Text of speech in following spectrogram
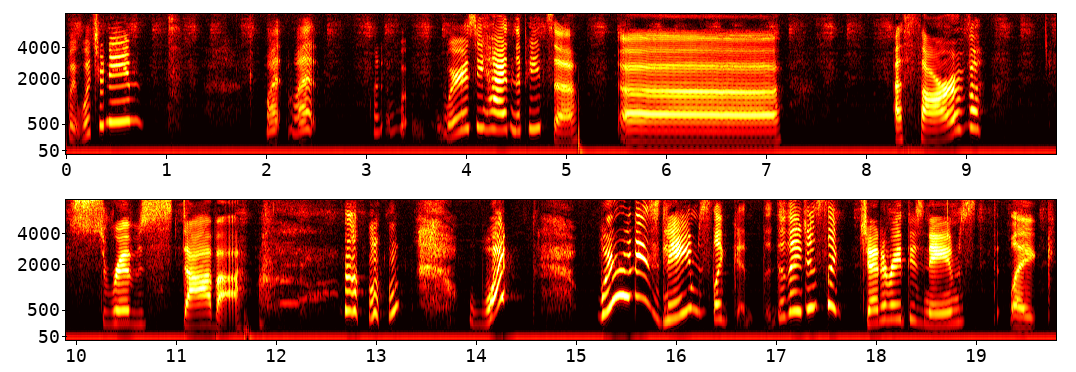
Wait, what's your name? What, what? what where is he hiding the pizza? Uh, Atharv Srivastava. what? Where are these names? Like, do they just like generate these names? Like,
